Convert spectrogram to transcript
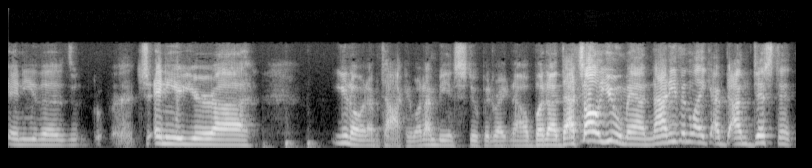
any of the any of your uh you know what I'm talking about. I'm being stupid right now, but uh, that's all you, man. Not even like I'm, I'm distant.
